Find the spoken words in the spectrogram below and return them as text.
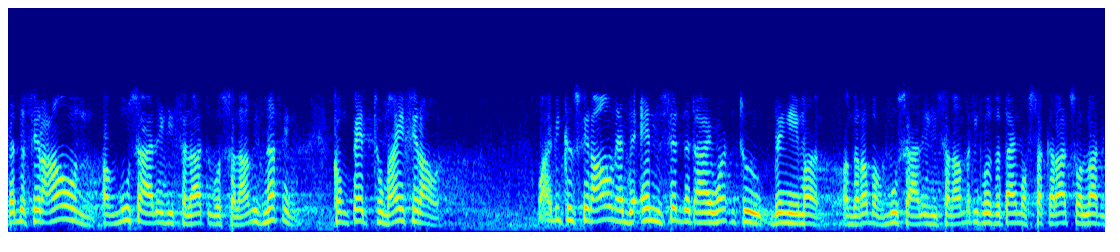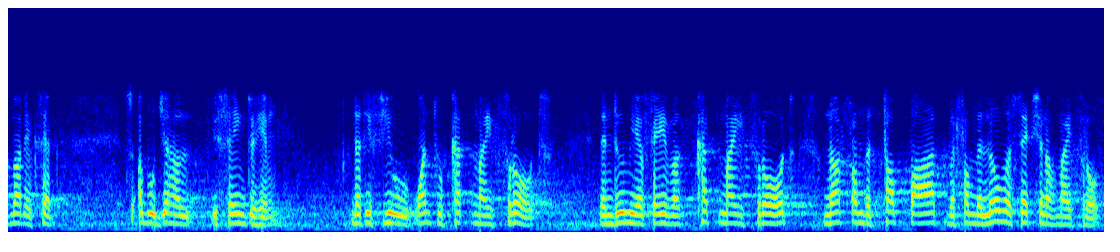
that the Fir'aun of Musa alayhi salatu wasalam is nothing compared to my Fir'aun. Why? Because Fir'aun at the end said that I want to bring Iman on the Rabb of Musa alayhi salam, but it was the time of Sakarat, so Allah did not accept. So Abu Jahl is saying to him that if you want to cut my throat, then do me a favor, cut my throat, not from the top part, but from the lower section of my throat.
